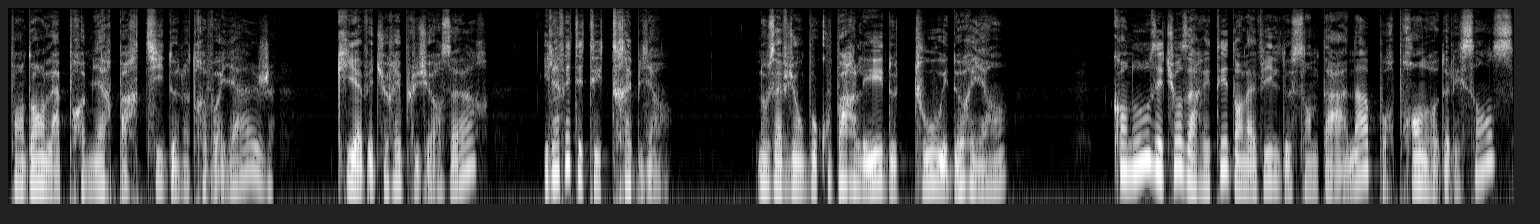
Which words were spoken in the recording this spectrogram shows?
Pendant la première partie de notre voyage, qui avait duré plusieurs heures, il avait été très bien. Nous avions beaucoup parlé de tout et de rien. Quand nous nous étions arrêtés dans la ville de Santa Ana pour prendre de l'essence,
